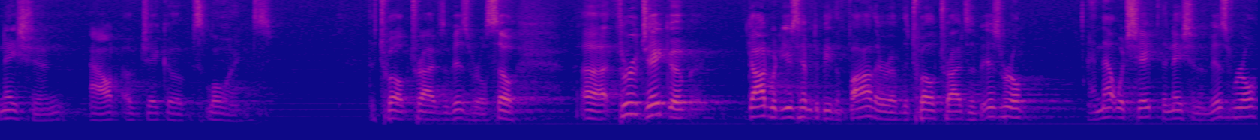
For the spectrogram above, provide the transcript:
nation out of Jacob's loins the 12 tribes of Israel. So uh, through Jacob God would use him to be the father of the 12 tribes of Israel and that would shape the nation of Israel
